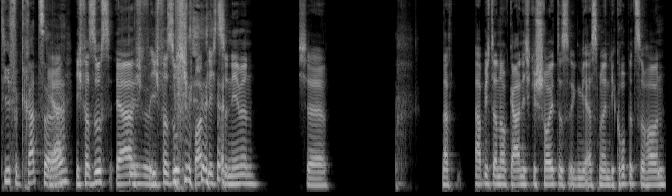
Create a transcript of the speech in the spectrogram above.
Tiefe Kratzer, ja, ich versuch's, ja, ich, ich versuch's sportlich zu nehmen. Ich äh, habe mich dann auch gar nicht gescheut, das irgendwie erstmal in die Gruppe zu hauen.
